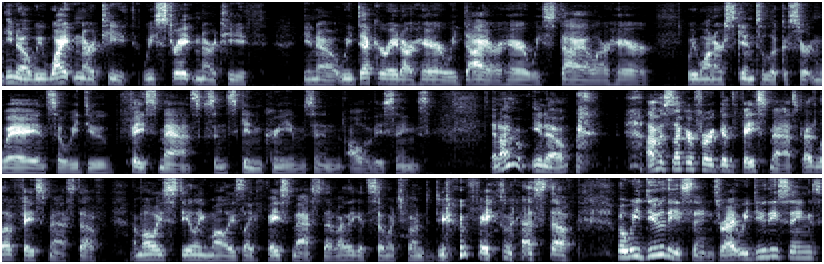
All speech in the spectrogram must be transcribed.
you know, we whiten our teeth, we straighten our teeth, you know, we decorate our hair, we dye our hair, we style our hair. We want our skin to look a certain way, and so we do face masks and skin creams and all of these things. And I'm, you know, I'm a sucker for a good face mask. I love face mask stuff. I'm always stealing Molly's like face mask stuff. I think it's so much fun to do face mask stuff. But we do these things, right? We do these things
